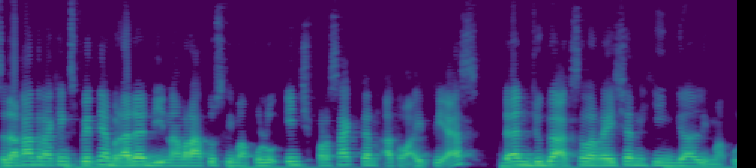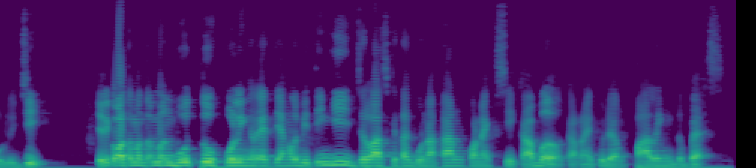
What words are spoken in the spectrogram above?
Sedangkan tracking speed-nya berada di 650 inch per second atau IPS, dan juga acceleration hingga 50G. Jadi kalau teman-teman butuh pooling rate yang lebih tinggi, jelas kita gunakan koneksi kabel, karena itu yang paling the best.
